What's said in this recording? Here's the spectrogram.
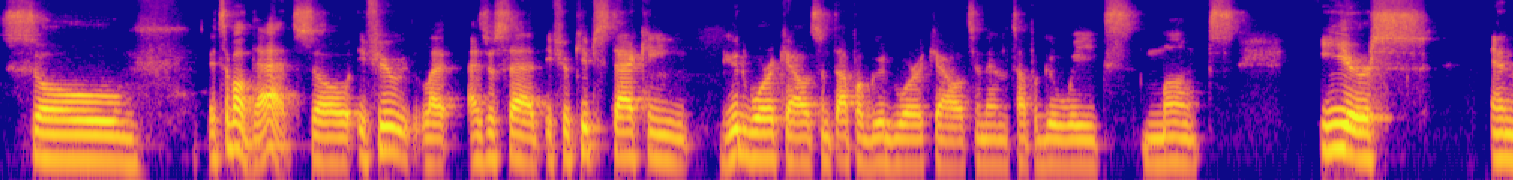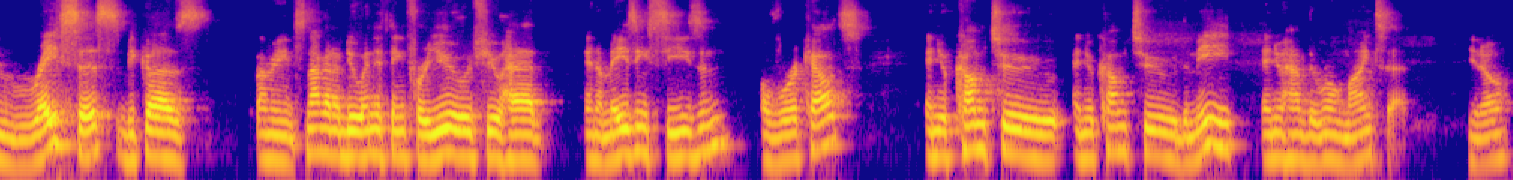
So it's about that. So if you like as you said if you keep stacking good workouts on top of good workouts and then on top of good weeks months years and races because i mean it's not going to do anything for you if you had an amazing season of workouts and you come to and you come to the meet and you have the wrong mindset you know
